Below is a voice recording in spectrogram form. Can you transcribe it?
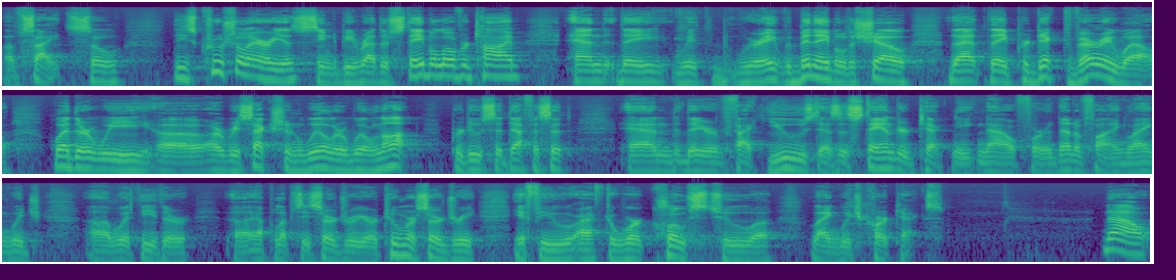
of sites. So these crucial areas seem to be rather stable over time, and they, we, have been able to show that they predict very well whether we, uh, our resection will or will not produce a deficit, and they are in fact used as a standard technique now for identifying language uh, with either uh, epilepsy surgery or tumor surgery if you have to work close to uh, language cortex. Now,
